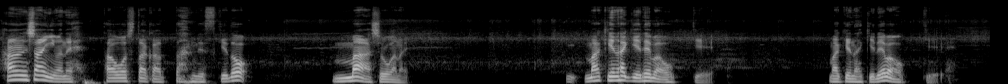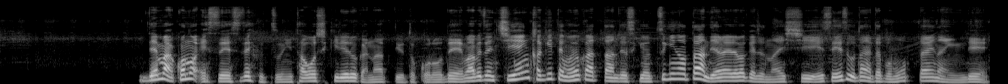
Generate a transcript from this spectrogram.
反射員はね、倒したかったんですけど、まあ、しょうがない。負けなければ OK。負けなければ OK。で、まあ、この SS で普通に倒しきれるかなっていうところで、まあ別に遅延かけてもよかったんですけど、次のターンでやられるわけじゃないし、SS 打たないとやっぱもったいないんで、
